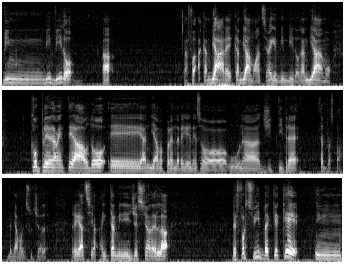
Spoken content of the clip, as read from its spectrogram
vi, vi invito a, a, a cambiare cambiamo anzi non è che vi invito cambiamo completamente auto e andiamo a prendere che ne so una GT3 sempre a spa vediamo che succede ragazzi in termini di gestione della, del force feedback che in,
